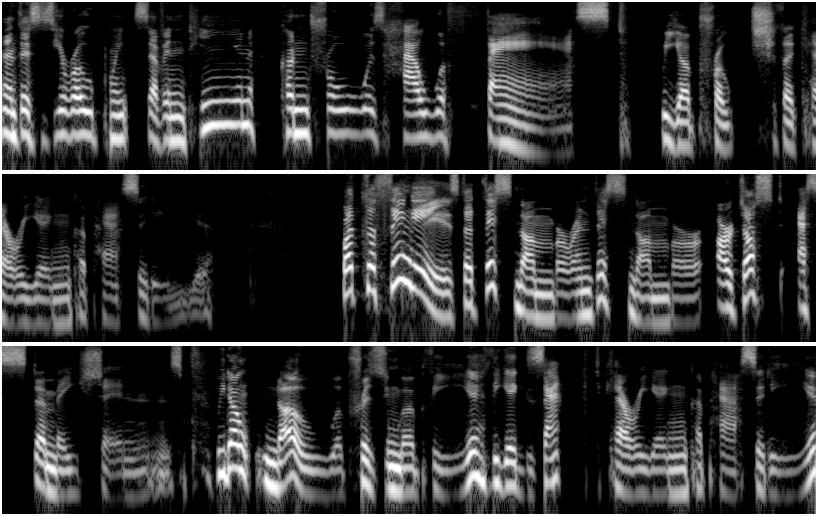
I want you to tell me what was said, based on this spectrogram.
and this 0.17 controls how fast we approach the carrying capacity. But the thing is that this number and this number are just estimations. We don't know, presumably, the exact carrying capacity.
